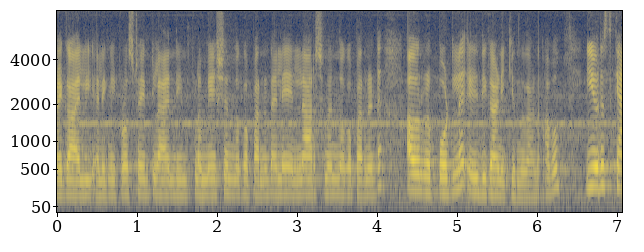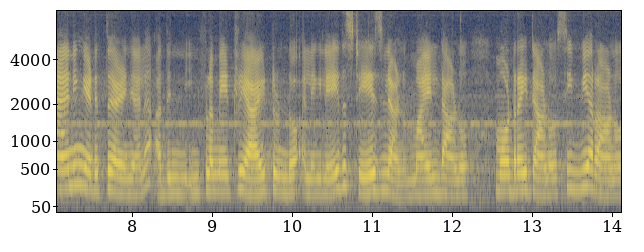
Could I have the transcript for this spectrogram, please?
മെഗാലി അല്ലെങ്കിൽ പ്രോസ്റ്റേറ്റ് ഗ്ലാൻഡ് ഇൻഫ്ലമേഷൻ എന്നൊക്കെ പറഞ്ഞിട്ട് അല്ലെങ്കിൽ എൻലാർജ്മെന്റ് എന്നൊക്കെ പറഞ്ഞിട്ട് ആ ഒരു റിപ്പോർട്ടിൽ എഴുതി കാണിക്കുന്നതാണ്. അപ്പം ഈ ഒരു സ്കാനിങ് എടുത്തു കഴിഞ്ഞാൽ അതിന് ഇൻഫ്ലമേറ്ററി ആയിട്ടുണ്ടോ അല്ലെങ്കിൽ ഏത് സ്റ്റേജിലാണ് മൈൽഡ് ആണോ? മോഡറേറ്റ് ആണോ? സിവിയർ ആണോ?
